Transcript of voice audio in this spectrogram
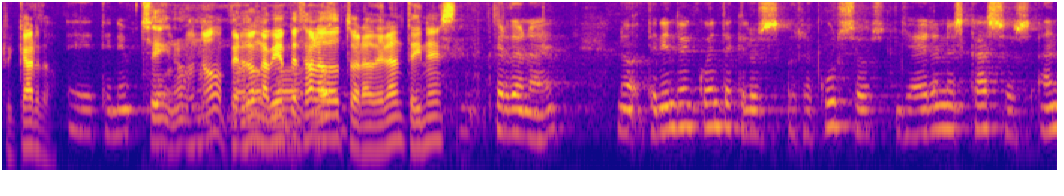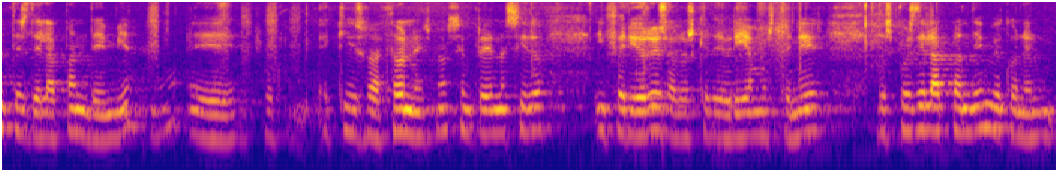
Ricardo. Eh, sí, no, no, perdón, había empezado la doctora. Adelante, Inés. Perdona, ¿eh? No, teniendo en cuenta que los recursos ya eran escasos antes de la pandemia, ¿no? eh, por X razones, ¿no? siempre han sido inferiores a los que deberíamos tener. Después de la pandemia, con el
